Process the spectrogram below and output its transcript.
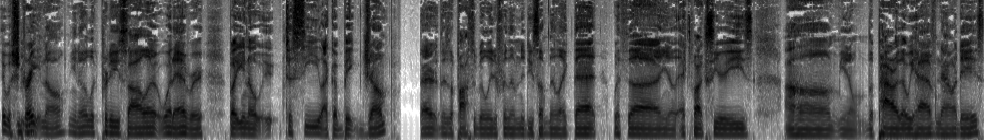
It was straight mm. and all, you know, it looked pretty solid, whatever. But you know, to see like a big jump there, there's a possibility for them to do something like that with uh you know Xbox Series, um you know the power that we have nowadays,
